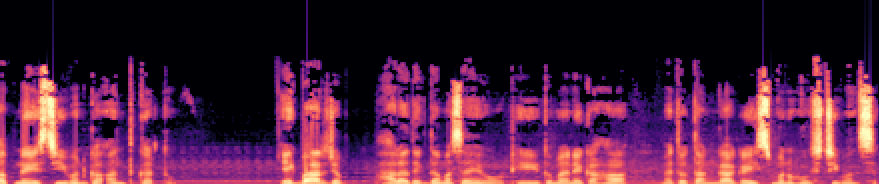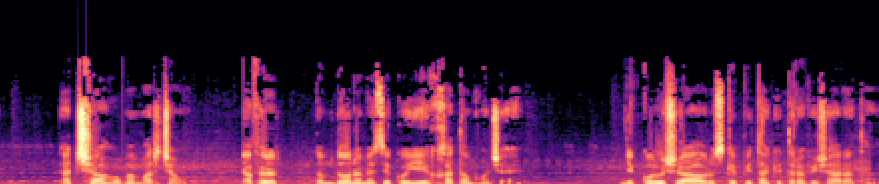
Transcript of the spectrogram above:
अपने इस जीवन का अंत कर दूँ। एक बार जब हालत एकदम असह्य हो उठी तो मैंने कहा, मैं तो तंग आ गई इस मनोहूस जीवन से। अच्छा हो मैं मर जाऊँ। या फिर तुम दोनों में से कोई एक खत्म हो जाए। ये कुरुषा और उसके पिता की तरफ़ इशारा था।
